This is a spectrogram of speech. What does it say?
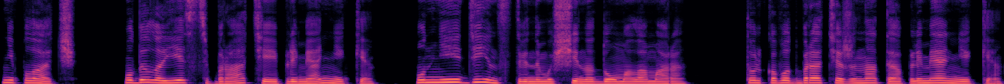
«Не плачь, у Дела есть братья и племянники. Он не единственный мужчина дома Ламара. Только вот братья женаты, а племянники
